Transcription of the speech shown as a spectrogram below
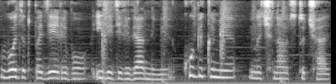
водят по дереву или деревянными кубиками начинают стучать.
